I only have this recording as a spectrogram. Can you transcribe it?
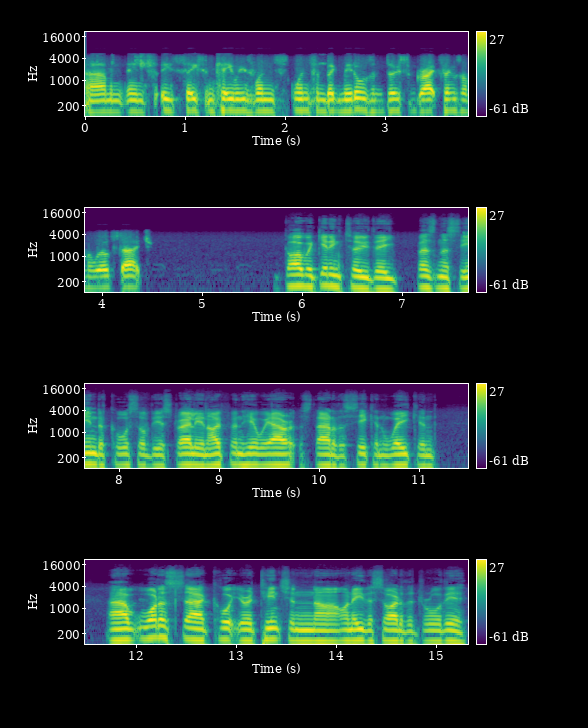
um, and, and see some Kiwis win win some big medals and do some great things on the world stage. Guy, we're getting to the business end, of course, of the Australian Open. Here we are at the start of the second week, and uh, what has uh, caught your attention uh, on either side of the draw there?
